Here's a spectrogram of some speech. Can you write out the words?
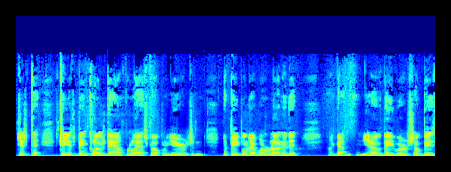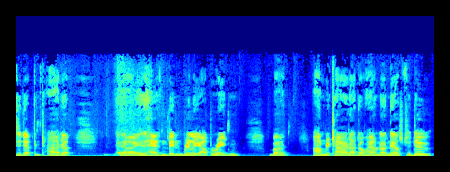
just see it's been closed down for the last couple of years, and the people that were running it, I got you know they were so busied up and tied up, uh, it hasn't been really operating. But I'm retired. I don't have nothing else to do,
